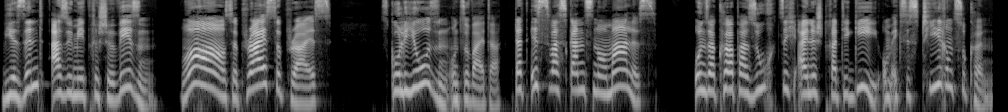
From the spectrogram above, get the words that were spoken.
Wir sind asymmetrische Wesen. Oh, surprise, surprise. Skoliosen und so weiter. Das ist was ganz Normales. Unser Körper sucht sich eine Strategie, um existieren zu können.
